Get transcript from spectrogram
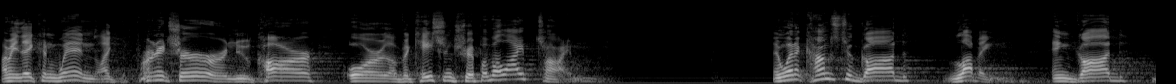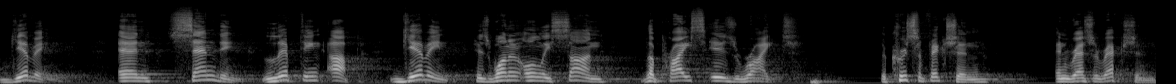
I mean, they can win like furniture or a new car or a vacation trip of a lifetime. And when it comes to God loving and God giving and sending, lifting up, giving his one and only Son, the price is right. The crucifixion and resurrection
